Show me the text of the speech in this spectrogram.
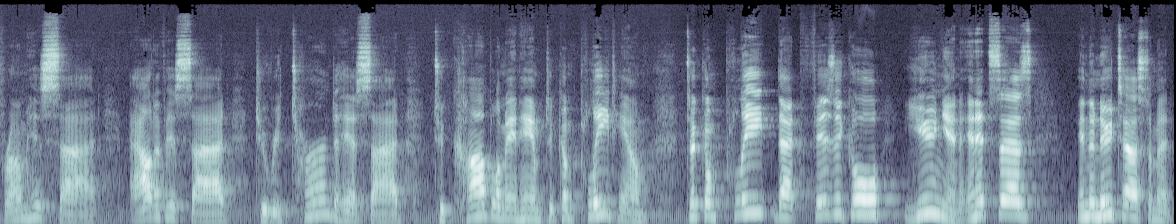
from his side, out of his side, to return to his side, to complement him, to complete him, to complete that physical union. And it says in the New Testament,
